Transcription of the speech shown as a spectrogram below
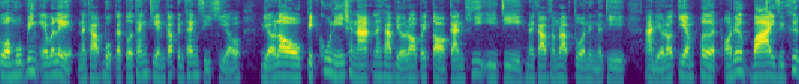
ตัว moving average นะครับบวกกับตัวแท่งเทียนก็เป็นแท่งสีเขียว เดี๋ยวเราปิดคู่นี้ชนะนะครับเดี๋ยวเราไปต่อกันที่ EG นะครับสำหรับตัว 1 นาทีอะเดี๋ยวเราเตรียมเปิดออเดอร์ buy ซื้อขึ้น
